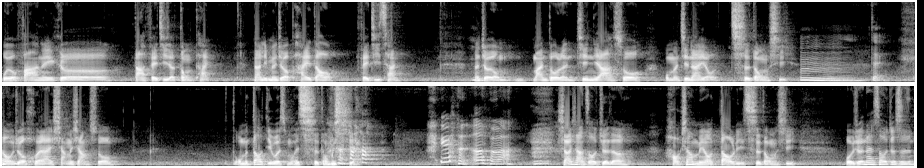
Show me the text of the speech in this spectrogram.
我有发那个搭飞机的动态，那里面就有拍到飞机餐，那就有蛮多人惊讶说，我们竟然有吃东西。嗯，对。但我就回来想想说，我们到底为什么会吃东西啊？因为很饿啊。想想之后觉得好像没有道理吃东西。我觉得那时候就是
